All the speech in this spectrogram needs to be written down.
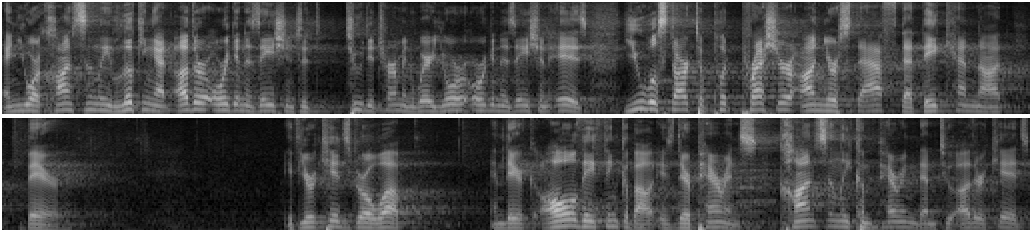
and you are constantly looking at other organizations to, to determine where your organization is, you will start to put pressure on your staff that they cannot bear. If your kids grow up and they all they think about is their parents constantly comparing them to other kids,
